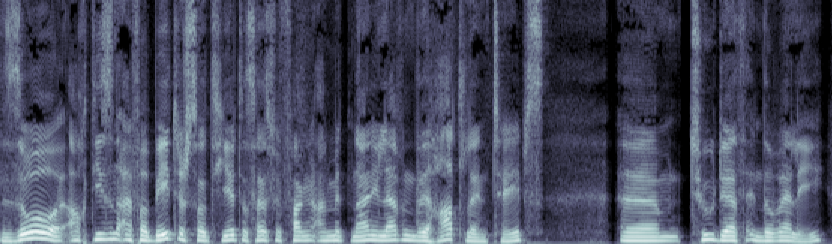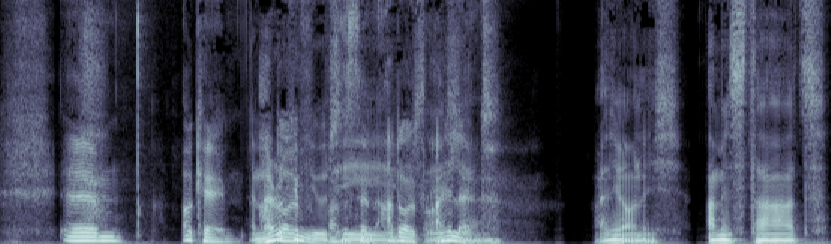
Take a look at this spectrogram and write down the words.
So, auch die sind alphabetisch sortiert. Das heißt, wir fangen an mit 9-11 The Heartland Tapes. Ähm, To Death in the Valley. Ähm, okay. American Adolf, Beauty. Was ist denn Adolf? Island? Weiß ich auch nicht. Amistad.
